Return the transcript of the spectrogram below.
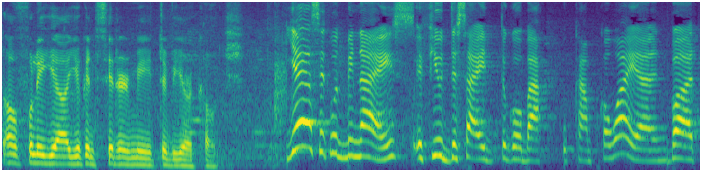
Hopefully, uh, you consider me to be your coach. Yes, it would be nice if you decide to go back to Camp Kawayan. But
